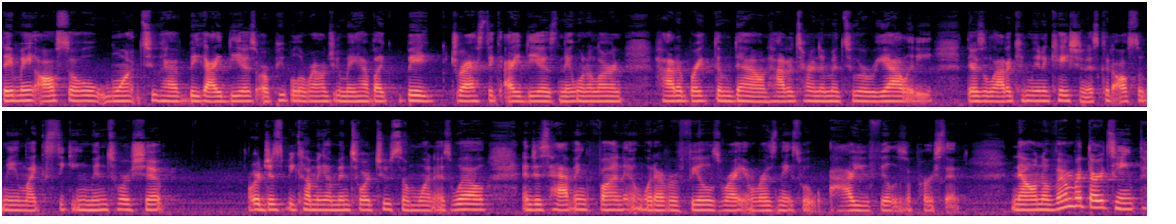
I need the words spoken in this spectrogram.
They may also want to have big ideas or people around you may have like big drastic ideas and they want to learn how to break them down how to turn them into a reality. There's a lot of communication. This could also mean like seeking mentorship or just becoming a mentor to someone as well and just having fun and whatever feels right and resonates with how you feel as a person. Now, November 13th,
